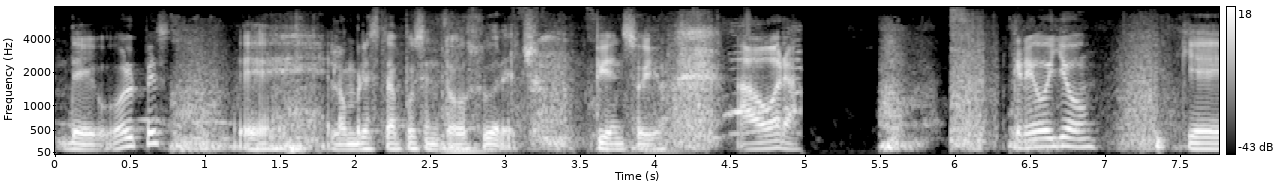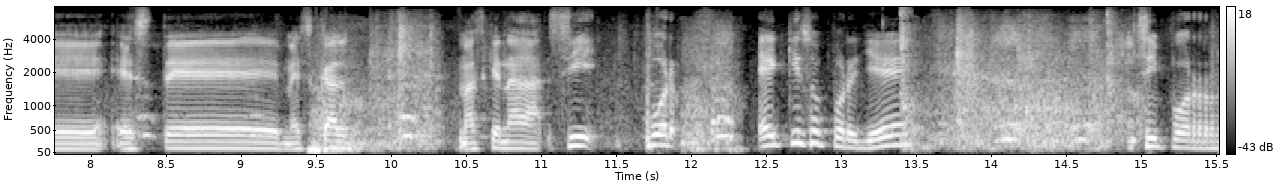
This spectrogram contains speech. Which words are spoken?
de golpes, eh, el hombre está pues en todo su derecho, pienso yo. Ahora, creo yo que este mezcal, más que nada, si por X o por Y, si por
